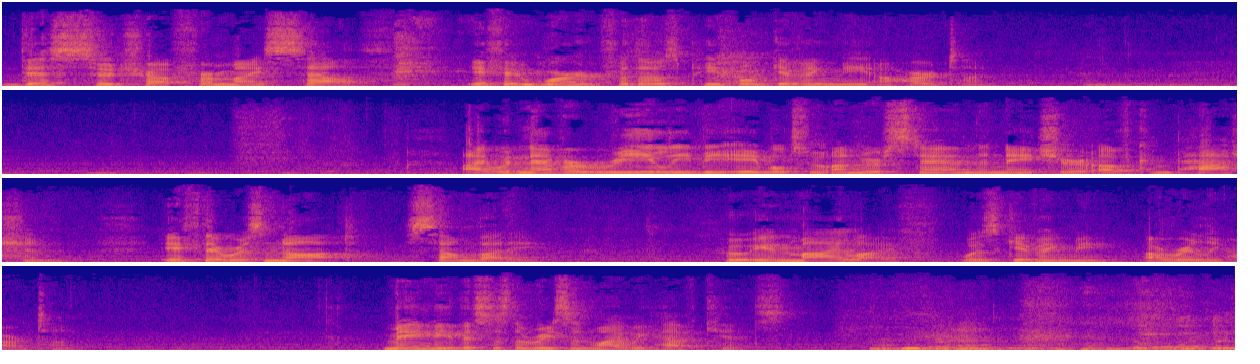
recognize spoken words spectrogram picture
this sutra for myself if it weren't for those people giving me a hard time. I would never really be able to understand the nature of compassion if there was not somebody who in my life was giving me a really hard time. Maybe this is the reason why we have kids.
